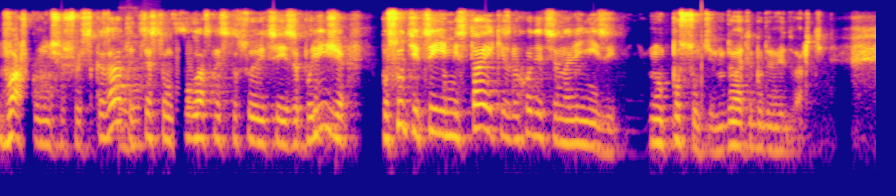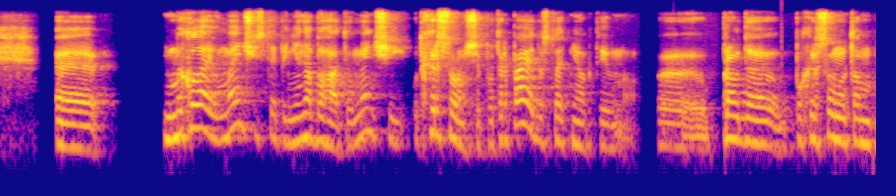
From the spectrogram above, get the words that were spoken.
Важко інше щось сказати. Це власне стосується і Запоріжжя. По суті, це є міста, які знаходяться на лінії зіткнення. Ну, по суті, ну давайте будемо відверті. Е, Миколаїв в меншій степені, набагато менший. От Херсон ще потерпає достатньо активно. Е, Правда, по Херсону там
